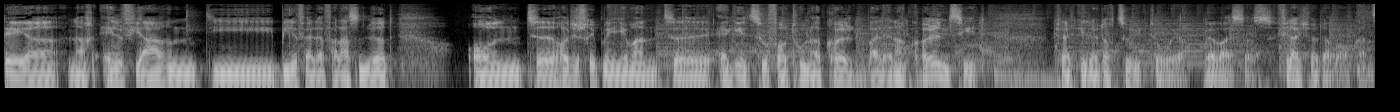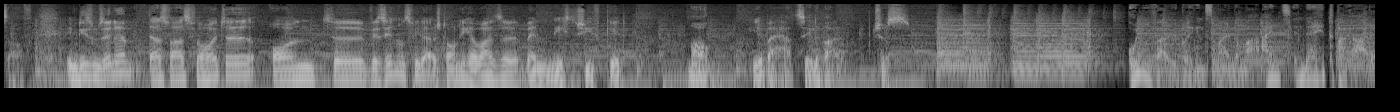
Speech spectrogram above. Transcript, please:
der ja nach elf Jahren die Bielefelder verlassen wird. Und äh, heute schrieb mir jemand, äh, er geht zu Fortuna Köln, weil er nach Köln zieht. Vielleicht geht er doch zu Victoria. Wer weiß das. Vielleicht hört er aber auch ganz auf. In diesem Sinne, das war's für heute und äh, wir sehen uns wieder erstaunlicherweise, wenn nichts schief geht, morgen hier bei Herz, Seele, Ball. Tschüss. Uli war übrigens mal Nummer eins in der Hitparade.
